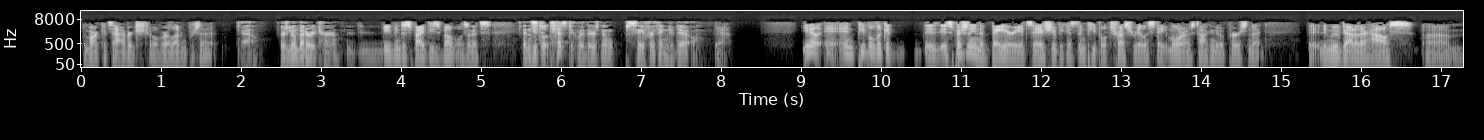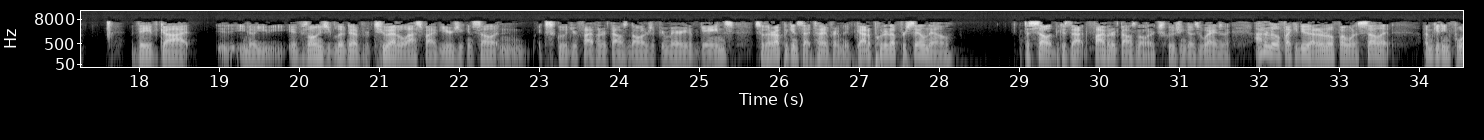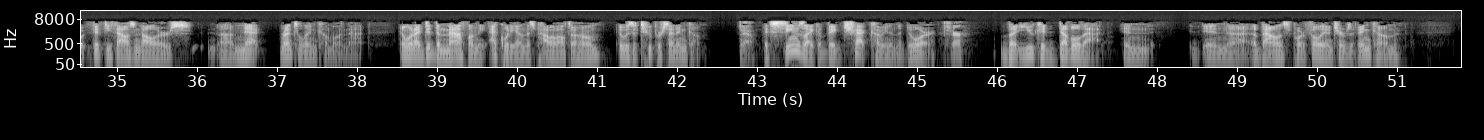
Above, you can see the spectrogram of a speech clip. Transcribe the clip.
the market's averaged over eleven percent, Yeah. There's no better return. even despite these bubbles. And it's And people- statistically, there's no safer thing to do. Yeah. You know, and, and people look at, especially in the Bay Area, it's an issue because then people trust real estate more. I was talking to a person that they they moved out of their house. Um, they've got, you know, you, if, as long as you've lived out for two out of the last five years, you can sell it and exclude your five hundred thousand dollars if you're married of gains. So they're up against that time frame. They've got to put it up for sale now to sell it because that five hundred thousand dollar exclusion goes away. And he's like, I don't know if I could do that. I don't know if I want to sell it. I'm getting four- fifty thousand dollars um, net rental income on that. And when I did the math on the equity on this Palo Alto home, it was a two percent income. Yeah. It seems like a big check coming in the door, Sure. but you could double that in in uh, a balanced portfolio in terms of income.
